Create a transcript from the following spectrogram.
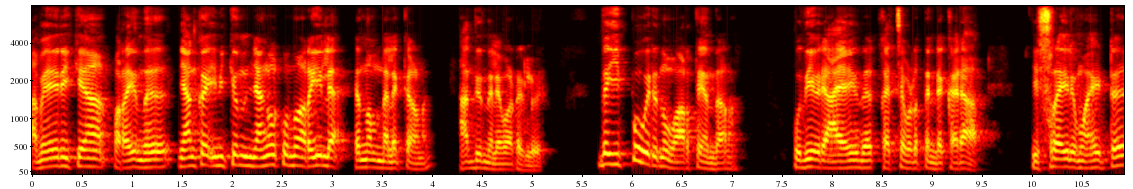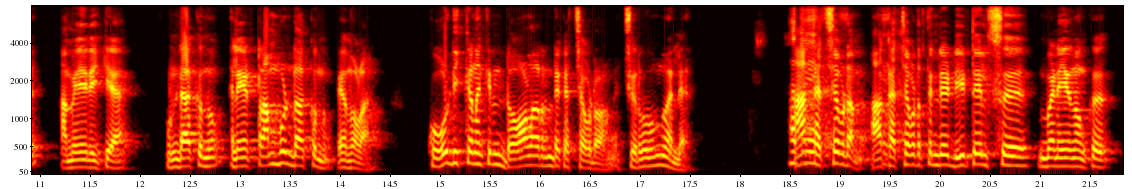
അമേരിക്ക പറയുന്നത് ഞങ്ങൾക്ക് എനിക്കൊന്നും ഞങ്ങൾക്കൊന്നും അറിയില്ല എന്നുള്ള നിലക്കാണ് ആദ്യ നിലപാടുകൾ വരും. ഇത് ഇപ്പോൾ വരുന്ന വാർത്ത എന്താണ്? പുതിയൊരു ആയുധ കച്ചവടത്തിന്റെ കരാർ ഇസ്രായേലുമായിട്ട് അമേരിക്ക ഉണ്ടാക്കുന്നു അല്ലെങ്കിൽ ട്രംപ് ഉണ്ടാക്കുന്നു എന്നുള്ളതാണ്. കോടിക്കണക്കിന് ഡോളറിന്റെ കച്ചവടമാണ് ചെറുതൊന്നുമല്ല. ആ കച്ചവടം ആ കച്ചവടത്തിന്റെ ഡീറ്റെയിൽസ് വേണമെങ്കിൽ നമുക്ക്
